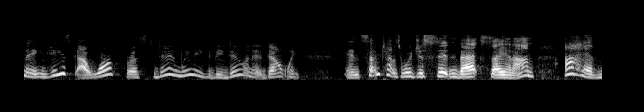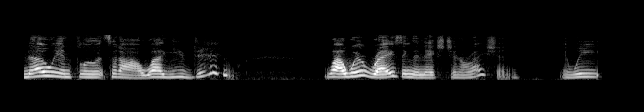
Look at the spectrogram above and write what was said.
mean, he's got work for us to do, and we need to be doing it, don't we? And sometimes we're just sitting back saying, I'm, I have no influence at all. Well, you do. While we're raising the next generation. And we,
